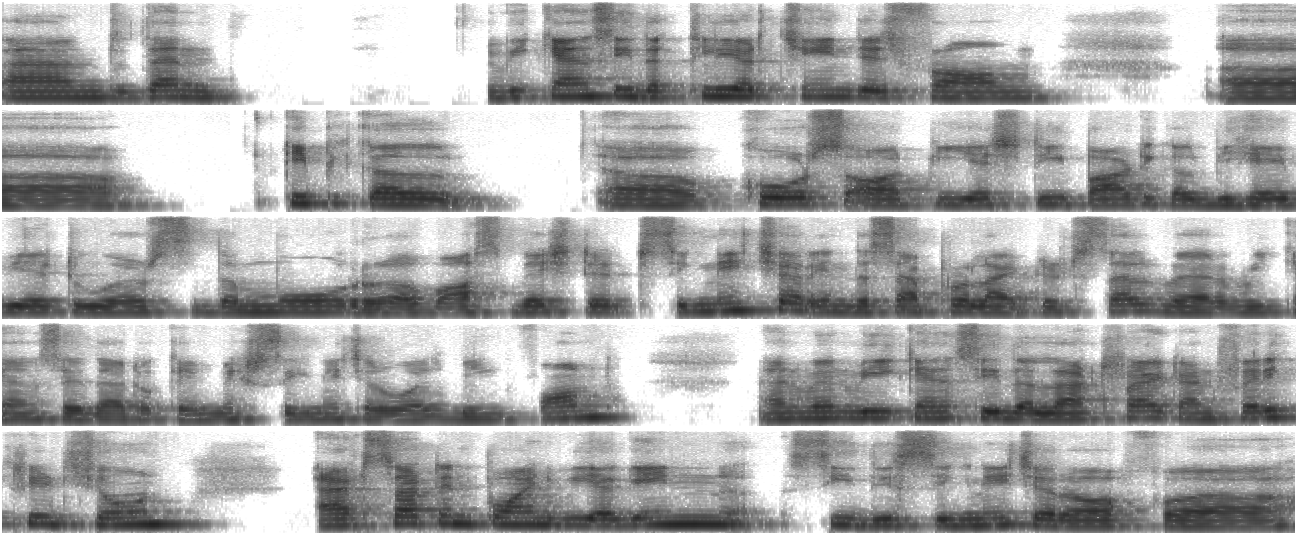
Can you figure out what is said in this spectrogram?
and then we can see the clear changes from uh, typical uh, coarse or PSD particle behavior towards the more uh, wasp-waisted signature in the saprolite itself, where we can say that, okay, mixed signature was being formed. And when we can see the laterite and ferricrete zone, at certain point, we again see this signature of uh,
